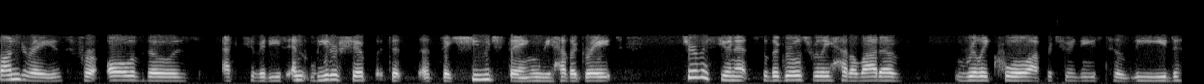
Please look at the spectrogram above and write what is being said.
fundraise for all of those activities and leadership. That, that's a huge thing. We have a great service unit, so the girls really had a lot of really cool opportunities to lead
